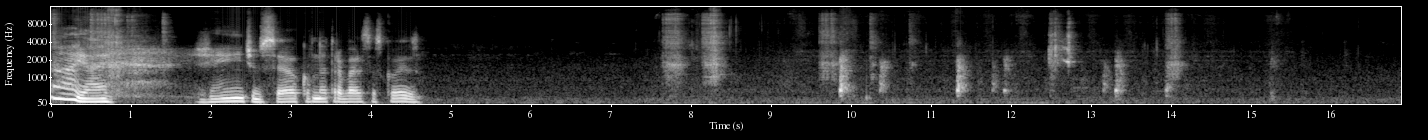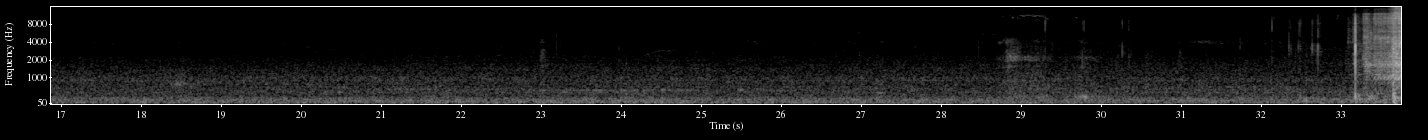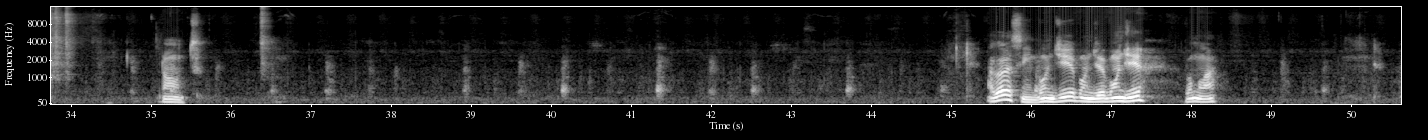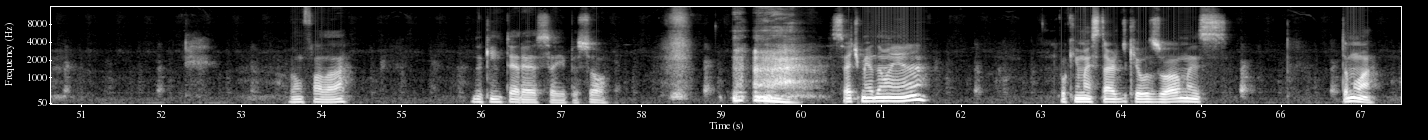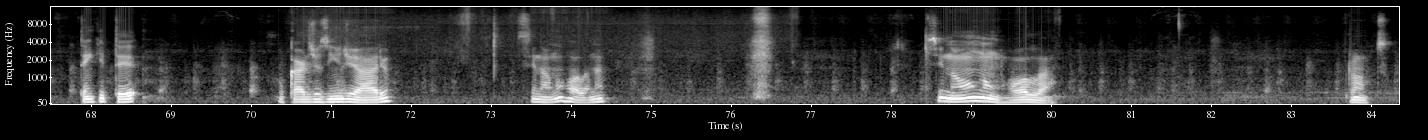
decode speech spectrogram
Ai, ai. Gente do céu, como dá trabalho essas coisas. Pronto. Agora sim, bom dia, bom dia, bom dia. Vamos lá. Vamos falar do que interessa aí, pessoal. Sete e meia da manhã, um pouquinho mais tarde do que o usual, mas tamo lá. Tem que ter o cardiozinho diário, senão não rola, né? Senão não rola. Pronto.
